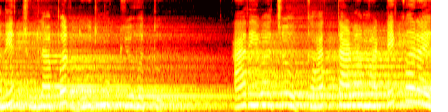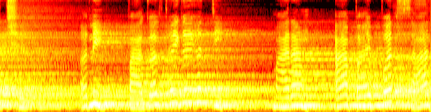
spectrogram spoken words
અને ચૂલા પર દૂધ મૂક્યું હતું. આ રિવાજો ઘાત ટાળવા માટે કરાય છે અને પાગલ થઈ ગઈ હતી. મારા, આ ભાઈ પર સાત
